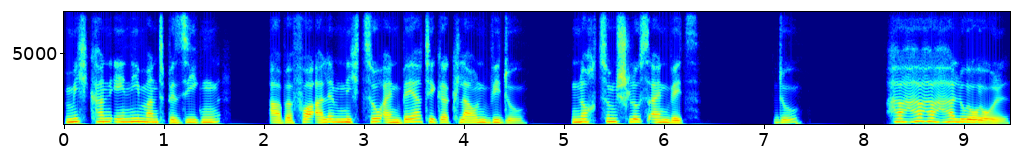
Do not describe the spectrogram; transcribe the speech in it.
mich kann eh niemand besiegen, aber vor allem nicht so ein bärtiger Clown wie du. Noch zum Schluss ein Witz. Du? Hahaha lol.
